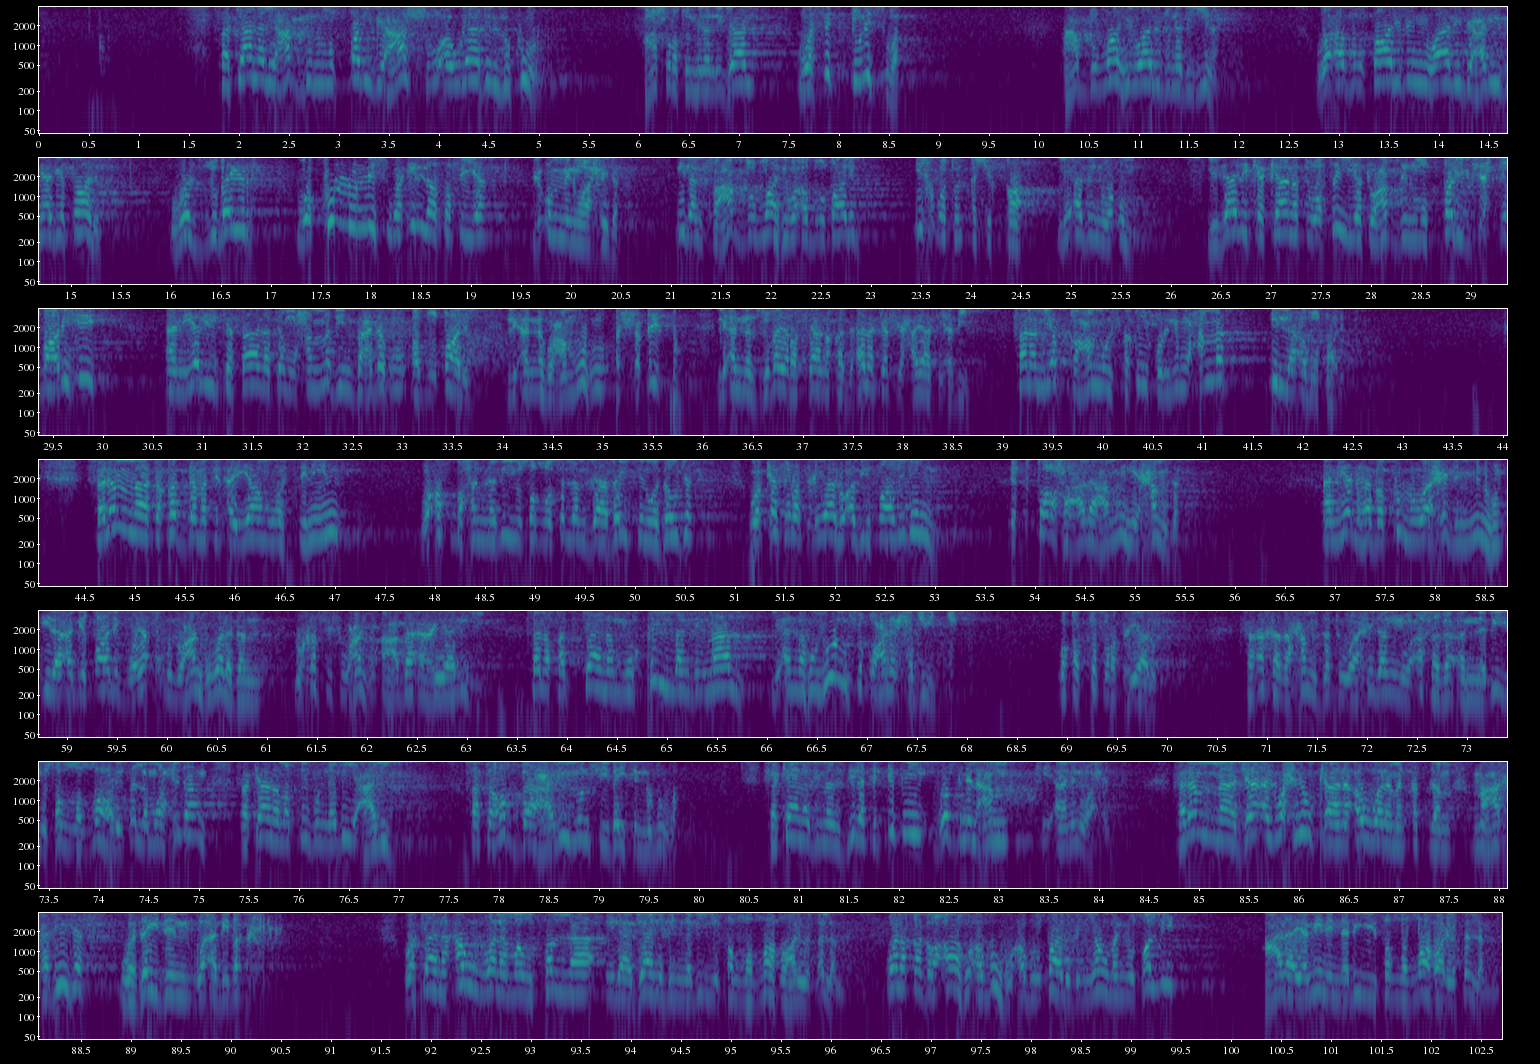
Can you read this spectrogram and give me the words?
فكان لعبد المطلب عشر أولاد ذكور. عشرة من الرجال وست نسوة. عبد الله والد نبينا وأبو طالب والد علي بن أبي طالب والزبير وكل النسوة إلا صفية لأم واحدة. إذا فعبد الله وأبو طالب إخوة أشقاء لأب وأم. لذلك كانت وصية عبد المطلب في احتضاره أن يلي كفالة محمد بعده أبو طالب لأنه عمه الشقيق. لأن الزبير كان قد هلك في حياة أبيه فلم يبق عم شقيق لمحمد إلا أبو طالب. فلما تقدمت الأيام والسنين وأصبح النبي صلى الله عليه وسلم ذا بيت وزوجة وكثرت عيال أبي طالب اقترح على عمه حمزة أن يذهب كل واحد منهم إلى أبي طالب ويأخذ عنه ولدا يخفف عنه أعباء عياله. فلقد كان مقلا بالمال لأنه ينفق على الحجيج. وقد كثرت عياله. فأخذ حمزة واحدا وأخذ النبي صلى الله عليه وسلم واحدا فكان نصيب النبي علي. فتربى علي في بيت النبوة. فكان بمنزلة الابن وابن العم في آن واحد. فلما جاء الوحي كان أول من أسلم مع خديجة وزيد وأبي بكر. وكان أول من صلى إلى جانب النبي صلى الله عليه وسلم. ولقد رآه أبوه أبو طالب يوما يصلي على يمين النبي صلى الله عليه وسلم.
